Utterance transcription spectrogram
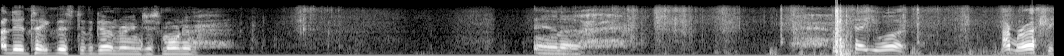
I did take this to the gun range this morning. And uh, I tell you what I'm rusty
